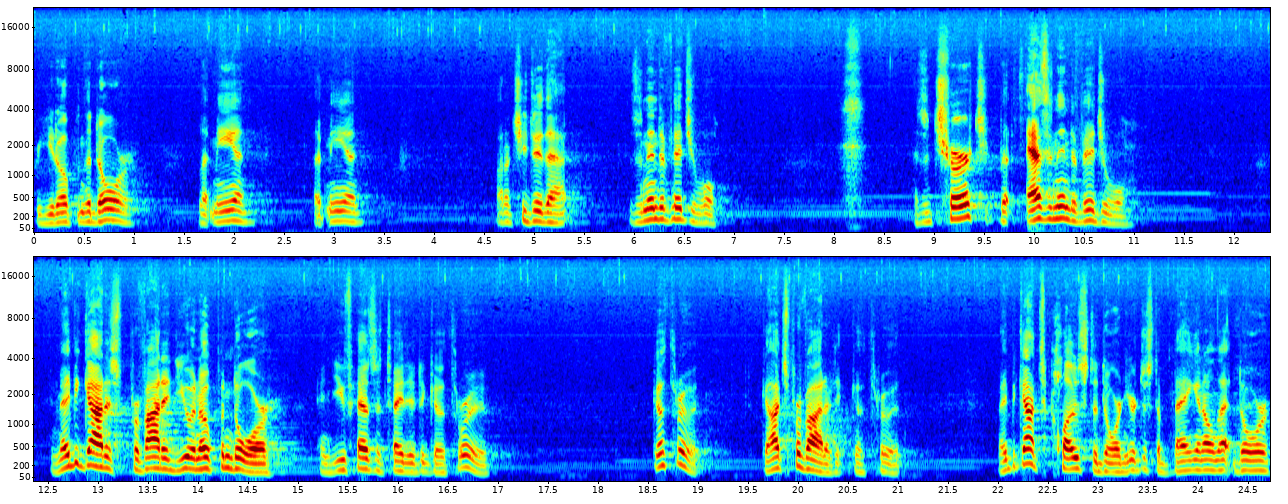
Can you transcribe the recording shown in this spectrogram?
for you to open the door. Let me in. Let me in. Why don't you do that as an individual? As a church, but as an individual. And maybe God has provided you an open door and you've hesitated to go through. Go through it. God's provided it. Go through it. Maybe God's closed a door and you're just a banging on that door.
